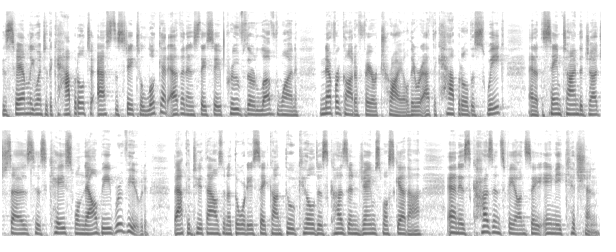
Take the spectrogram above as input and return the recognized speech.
His family went to the Capitol to ask the state to look at evidence they say proves their loved one never got a fair trial. They were at the Capitol this week, and at the same time, the judge says his case will now be reviewed. Back in 2000, authorities say Cantu killed his cousin James Mosqueda and his cousin's fiancee Amy Kitchen.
